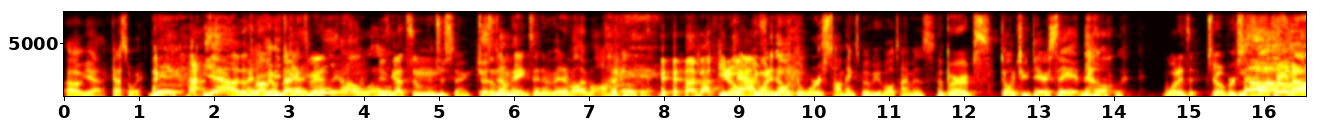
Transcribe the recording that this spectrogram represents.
Oh yeah, Castaway. yeah, that's didn't Robert know that. Zemeckis, man. Really? Oh, whoa. Oh, He's got some. Interesting. just some- Tom Hanks in a, in a volleyball. okay. that's the You know, cast. you want to know what the worst Tom Hanks movie of all time is? the Burbs. Don't you dare say it. No. What is it? Joe versus the volcano.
